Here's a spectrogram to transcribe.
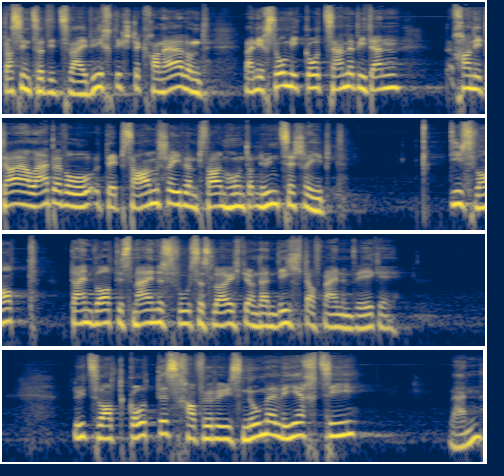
Das sind so die zwei wichtigsten Kanäle. Und wenn ich so mit Gott zusammen bin, dann kann ich da erleben, wo der Psalm schreibt, Psalm 119 schreibt. Dies Wort, dein Wort ist meines Fußes Leuchte und ein Licht auf meinem Wege. Leute, das Wort Gottes kann für uns nur Licht sein, wenn?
